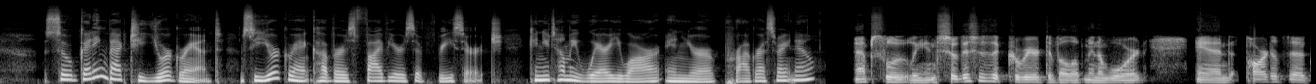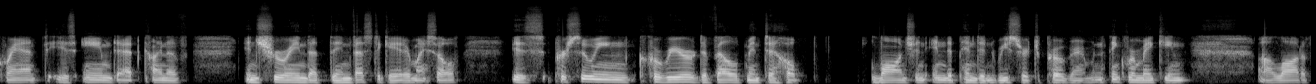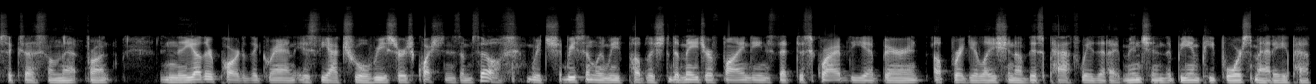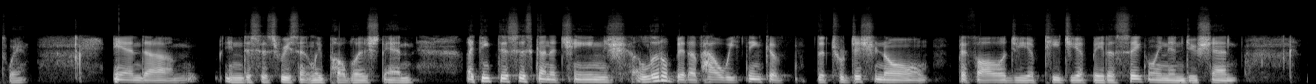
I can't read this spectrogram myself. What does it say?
So getting back to your grant, so your grant covers 5 years of research. Can you tell me where you are in your progress right now? Absolutely. And so this is a career development award and part of the grant is aimed at kind of ensuring that the investigator, myself, is pursuing career development to help launch an independent research program. And I think we're making a lot of success on that front. And the other part of the grant is the actual research questions themselves, which recently we published the major findings that describe the aberrant upregulation of this pathway that I mentioned, the BMP4 SMAD8 pathway. And, um, and this is recently published. And I think this is going to change a little bit of how we think of the traditional pathology of TGF beta signaling in Duchenne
